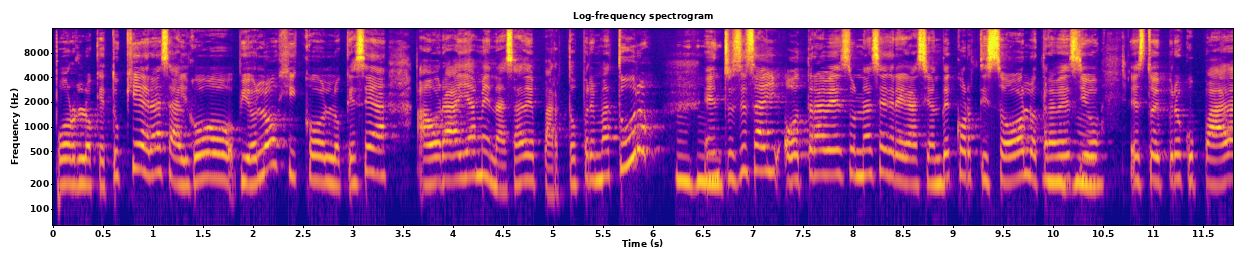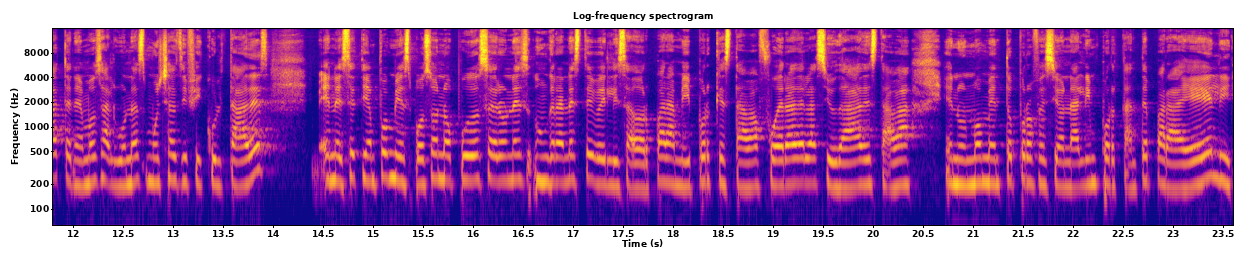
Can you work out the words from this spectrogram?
por lo que tú quieras, algo biológico, lo que sea, ahora hay amenaza de parto prematuro. Entonces hay otra vez una segregación de cortisol, otra vez yo estoy preocupada, tenemos algunas, muchas dificultades. En ese tiempo mi esposo no pudo ser un, un gran estabilizador para mí porque estaba fuera de la ciudad, estaba en un momento profesional importante para él y,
